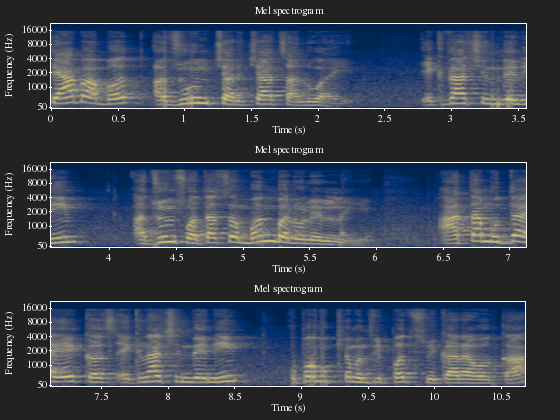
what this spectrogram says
त्याबाबत अजून चर्चा चालू आहे. एकनाथ शिंदेनी अजून स्वतःचं मन बनवलेलं नाही आता मुद्दा एकच एकनाथ शिंदेनी उपमुख्यमंत्रीपद स्वीकारावं का?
